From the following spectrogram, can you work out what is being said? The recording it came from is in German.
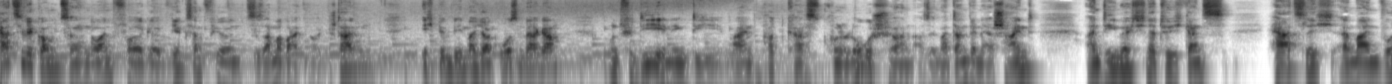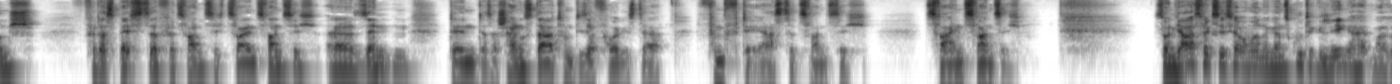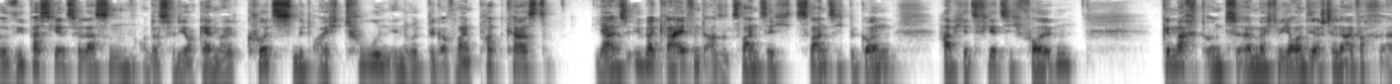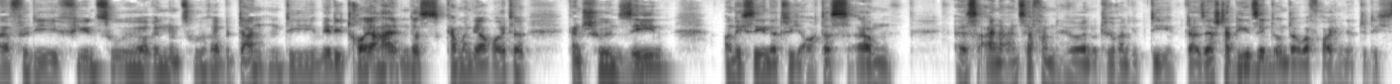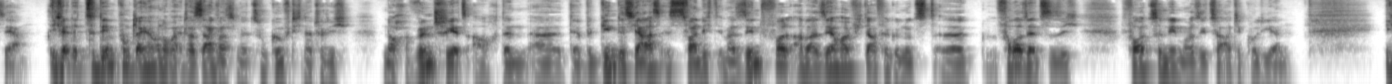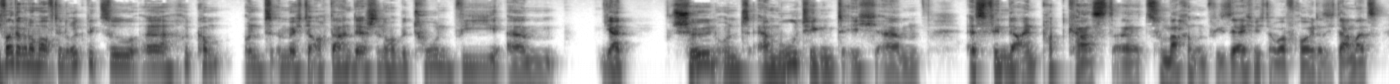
Herzlich willkommen zu einer neuen Folge Wirksam führen, Zusammenarbeiten, neu gestalten. Ich bin wie immer Jörg Rosenberger und für diejenigen, die meinen Podcast chronologisch hören, also immer dann, wenn er erscheint, an die möchte ich natürlich ganz herzlich äh, meinen Wunsch für das Beste für 2022 äh, senden, denn das Erscheinungsdatum dieser Folge ist der 5.1.2022. So ein Jahreswechsel ist ja auch mal eine ganz gute Gelegenheit, mal Revue passieren zu lassen. Und das würde ich auch gerne mal kurz mit euch tun in Rückblick auf meinen Podcast. Jahresübergreifend, also 2020 begonnen, habe ich jetzt 40 Folgen gemacht und äh, möchte mich auch an dieser Stelle einfach äh, für die vielen Zuhörerinnen und Zuhörer bedanken, die mir die Treue halten. Das kann man ja heute ganz schön sehen. Und ich sehe natürlich auch, dass ähm, es eine Anzahl von Hörerinnen und Hörern gibt, die da sehr stabil sind und darüber freue ich mich natürlich sehr. Ich werde zu dem Punkt gleich auch noch etwas sagen, was ich mir zukünftig natürlich noch wünsche jetzt auch, denn äh, der Beginn des Jahres ist zwar nicht immer sinnvoll, aber sehr häufig dafür genutzt, äh, Vorsätze sich vorzunehmen oder sie zu artikulieren. Ich wollte aber nochmal auf den Rückblick zurückkommen äh, und möchte auch da an der Stelle nochmal betonen, wie ähm, ja schön und ermutigend ich ähm, es finde, einen Podcast äh, zu machen und wie sehr ich mich darüber freue, dass ich damals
